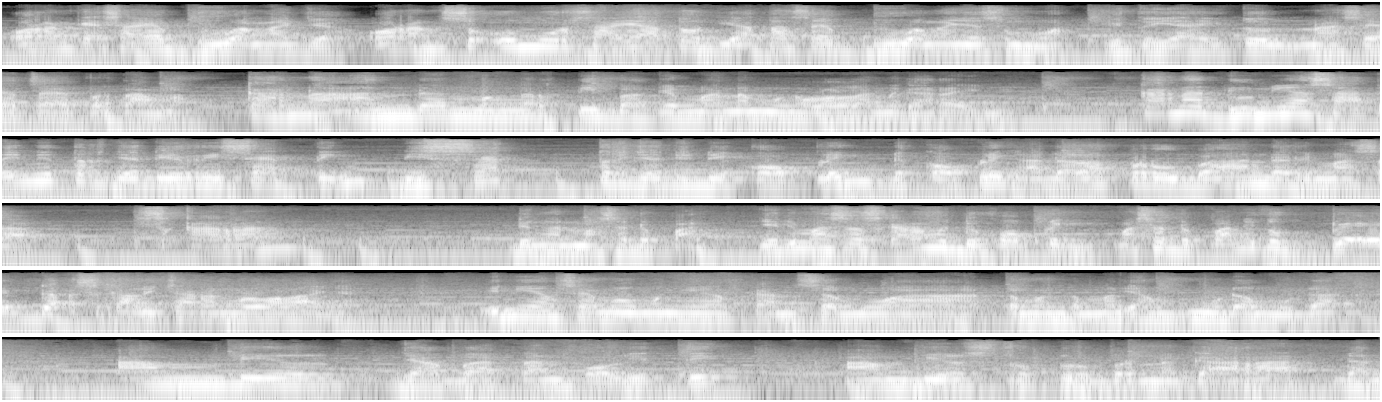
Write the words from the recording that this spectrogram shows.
Orang kayak saya buang aja. Orang seumur saya atau di atas saya buang aja semua. Gitu ya itu nasihat saya pertama. Karena Anda mengerti bagaimana mengelola negara ini. Karena dunia saat ini terjadi resetting, reset, terjadi decoupling. Decoupling adalah perubahan dari masa sekarang dengan masa depan. Jadi masa sekarang itu decoupling, masa depan itu beda sekali cara ngelolanya. Ini yang saya mau mengingatkan semua teman-teman yang muda-muda, ambil jabatan politik, ambil struktur bernegara dan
